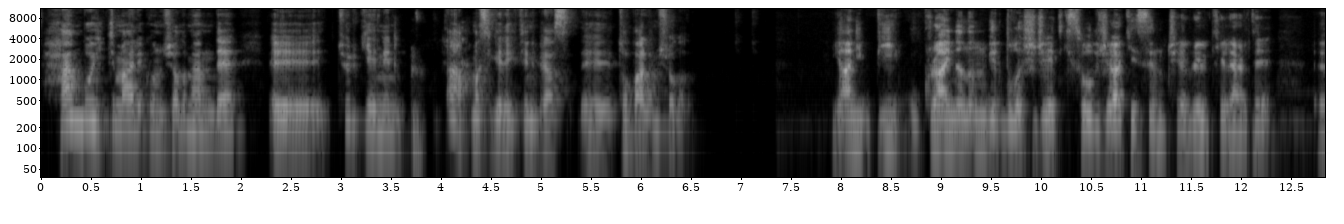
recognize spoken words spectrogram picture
Hem bu ihtimali konuşalım hem de e, Türkiye'nin ne yapması gerektiğini biraz e, toparlamış olalım. Yani bir Ukrayna'nın bir bulaşıcı etkisi olacağı kesin çevre ülkelerde. Ee,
